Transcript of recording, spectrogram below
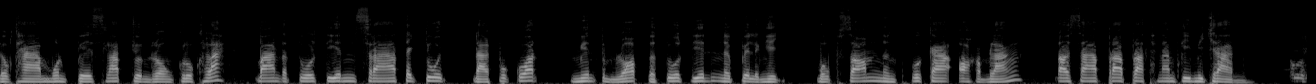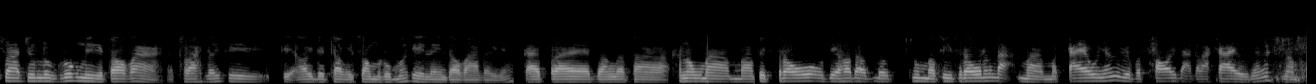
លោកថាមុនពេលស្លាប់ជនរងគ្រោះខ្លះបានទទួលទានស្រាតិចតួចដែលពួកគាត់មានទម្លាប់ទទួលទាននៅពេលល្ងាចបូកផ្សំនឹងធ្វើការអស់កម្លាំងដោយសារប្រើប្រាស់ថ្នាំគីមីច្រើន។ ឧស្សាហជនរងគ្រោះមានគេតវ៉ាខ្លះទៅគេគេឲ្យដូចថាវាសំរុំគេលែងតវ៉ាទៅអញ្ចឹងកែប្រែត្រង់ថាក្នុងមួយមួយពីប្រូឧទាហរណ៍ដូចខ្ញុំមកពីប្រូហ្នឹងដាក់មួយមួយកែវអញ្ចឹងវាបន្ថយដាក់កន្លះកែវអញ្ចឹងឆ្នាំព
